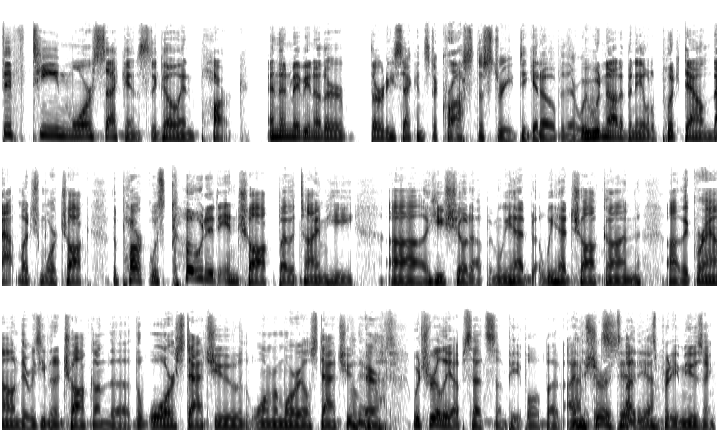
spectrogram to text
fifteen more seconds to go and park, and then maybe another 30 seconds to cross the street to get over there. We would not have been able to put down that much more chalk. The park was coated in chalk by the time he uh, he showed up, and we had we had chalk on uh, the ground. There was even a chalk on the the war statue, the war memorial statue there, Oh, God. which really upsets some people. But I I'm think sure it's, it did, I think yeah. it's pretty amusing.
